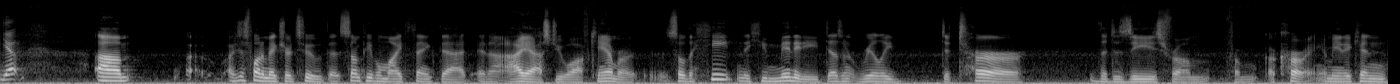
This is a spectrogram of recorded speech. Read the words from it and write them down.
yep. Um, I just want to make sure too that some people might think that, and I asked you off camera, so the heat and the humidity doesn't really deter the disease from from occurring. I mean, it can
